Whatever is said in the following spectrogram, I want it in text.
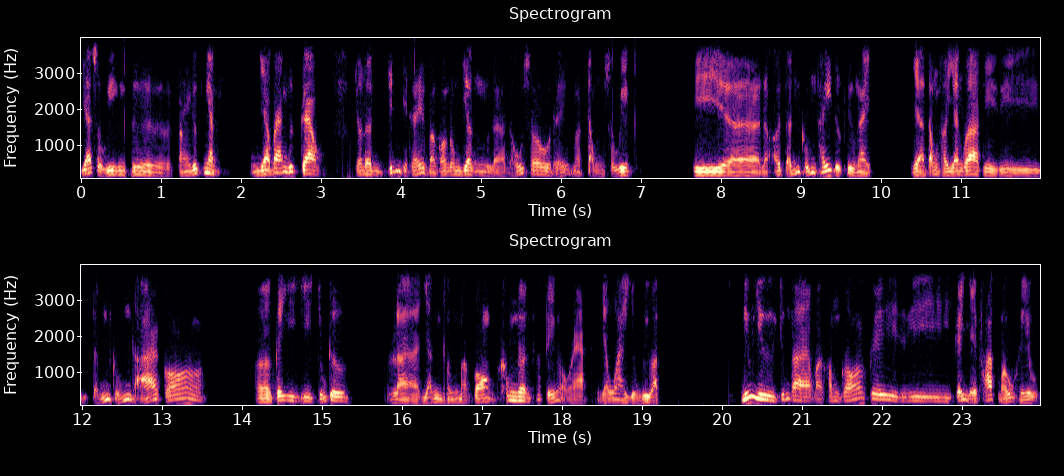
giá sầu riêng tăng rất nhanh, giá bán rất cao. Cho nên chính vì thế bà con nông dân là đổ xô để mà trồng sầu riêng. Thì ở tỉnh cũng thấy được điều này. Và trong thời gian qua thì, thì tỉnh cũng đã có uh, cái chủ trương là vận động bà con không nên phát triển ồ ạt và ngoài vùng quy hoạch. Nếu như chúng ta mà không có cái cái giải pháp mẫu hiệu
